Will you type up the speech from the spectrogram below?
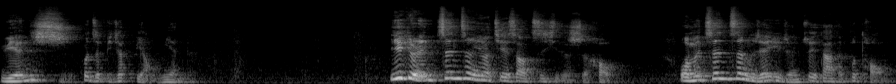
原始或者比较表面的。一个人真正要介绍自己的时候，我们真正人与人最大的不同，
